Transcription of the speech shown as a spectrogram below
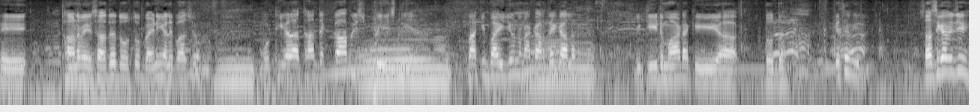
ਤੇ ਥਣ ਵੇਚ ਸਕਦੇ ਹੋ ਦੋਸਤੋ, ਬਹਿਣੀ ਵਾਲੇ ਪਾਸਿਓ। ਮੁੱਠੀ ਵਾਲਾ ਥਾਂ ਤੇ ਕਾਫੀ ਸਪੇਸ ਤੇ ਹੈ ਬਾਕੀ ਬਾਈ ਜੀ ਉਹਨਾਂ ਨਾਲ ਕਰਦੇ ਗੱਲ, ਵੀ ਕੀ ਡਿਮਾਂਡ ਆ, ਕੀ ਆ ਦੁੱਧ। ਕਿੱਥੇ ਵੀਰ? ਸਤਿ ਸ਼੍ਰੀ ਅਕਾਲ ਵੀਰ ਜੀ।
